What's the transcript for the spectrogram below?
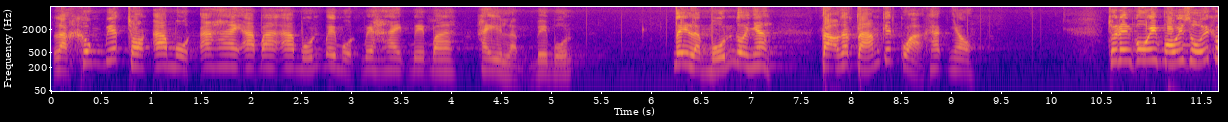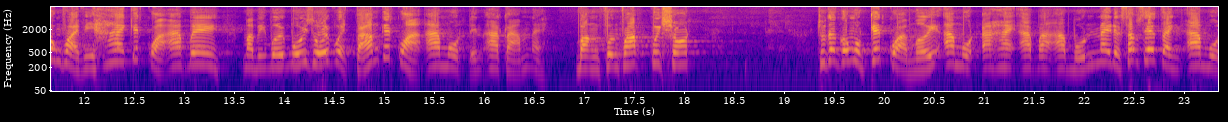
là không biết chọn A1, A2, A3, A4, B1, B2, B3 hay là B4. Đây là bốn thôi nhá. Tạo ra 8 kết quả khác nhau. Cho nên cô ấy bối rối không phải vì hai kết quả AB mà bị bối bối rối với 8 kết quả A1 đến A8 này. Bằng phương pháp quick shot. Chúng ta có một kết quả mới A1, A2, A3, A4 nay được sắp xếp thành A1,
